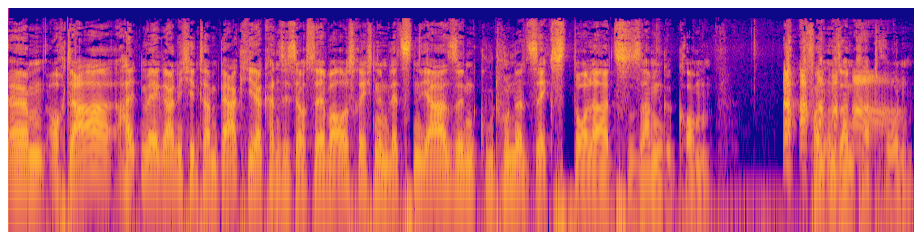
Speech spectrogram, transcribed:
ähm, auch da halten wir ja gar nicht hinterm Berg. Jeder kann sich auch selber ausrechnen. Im letzten Jahr sind gut 106 Dollar zusammengekommen von unseren Patronen.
